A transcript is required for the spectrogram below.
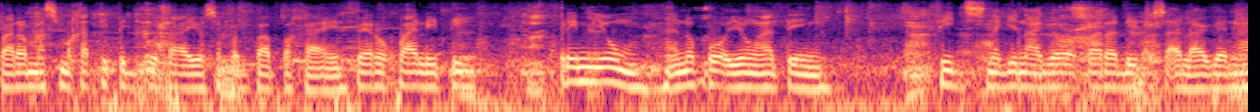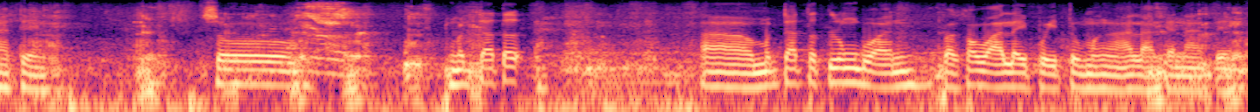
Para mas makatipid po tayo sa pagpapakain. Pero quality premium ano po yung ating feeds na ginagawa para dito sa alaga natin. So magtata ah, magtatatlong buwan pagkawalay po itong mga alaga natin.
